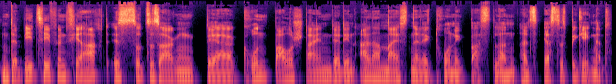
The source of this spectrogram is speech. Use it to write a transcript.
Und der BC548 ist sozusagen der Grundbaustein, der den allermeisten Elektronikbastlern als erstes begegnet.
